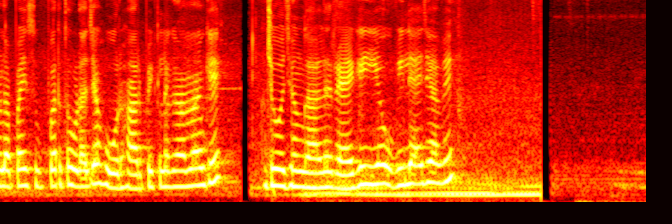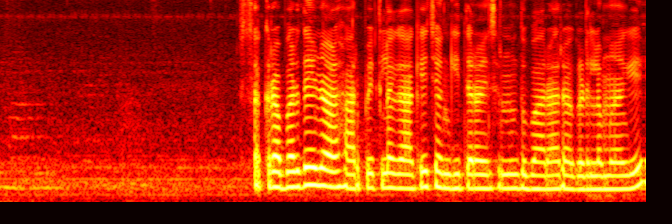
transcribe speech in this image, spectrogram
ਹੁਣ ਆਪਾਂ ਇਸ ਉੱਪਰ ਥੋੜਾ ਜਿਹਾ ਹੋਰ ਹਾਰਪਿਕ ਲਗਾਵਾਂਗੇ। ਜੋ ਜੰਗਾਲ ਰਹਿ ਗਈ ਹੈ, ਉਹ ਵੀ ਲੈ ਜਾਵੇ। ਸਕਰਬਰ ਦੇ ਨਾਲ ਹਾਰਪਿਕ ਲਗਾ ਕੇ ਚੰਗੀ ਤਰ੍ਹਾਂ ਇਸ ਨੂੰ ਦੁਬਾਰਾ ਰਗੜ ਲਵਾਂਗੇ।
